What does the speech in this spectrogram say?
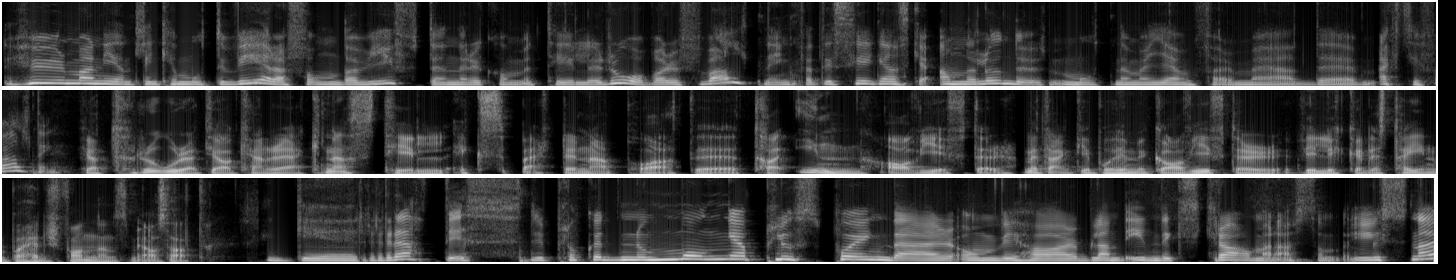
hur man egentligen kan motivera fondavgiften när det kommer till råvaruförvaltning. För att det ser ganska annorlunda ut mot när man jämför med eh, aktieförvaltning. Jag tror att jag kan räknas till experterna på att eh, ta in avgifter med tanke på hur mycket avgifter vi lyckades ta in på hedgefonden som jag har satt. Grattis! Du plockade nog många pluspoäng där om vi har bland indexkramarna som lyssnar.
